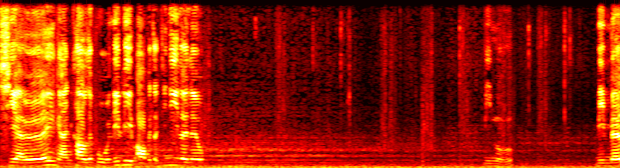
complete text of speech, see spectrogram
เชียร์เอ้ย งานเข้าแล้วกูรีบๆ ออกไปจากที่นี่เลยเร็ว มีหมู มีหมู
